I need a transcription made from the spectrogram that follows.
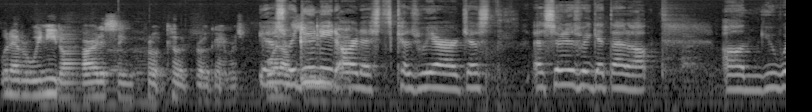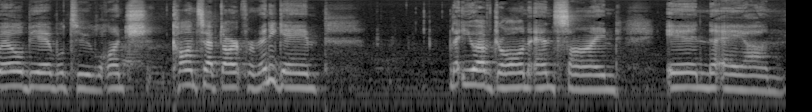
Whatever. We need artists and pro- code programmers. Yes, we do need artists because we are just as soon as we get that up, um, you will be able to launch concept art from any game that you have drawn and signed in a um,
